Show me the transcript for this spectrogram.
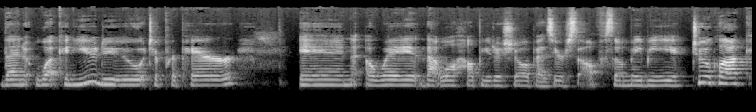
then what can you do to prepare? In a way that will help you to show up as yourself. So maybe two o'clock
